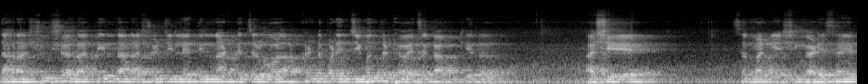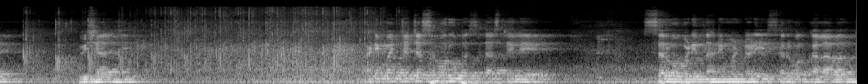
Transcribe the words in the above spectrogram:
धाराशिव शहरातील धाराशिव जिल्ह्यातील नाट्य चळवळ अखंडपणे जिवंत ठेवायचं काम केलं असे सन्माननीय शिंगाडे साहेब विशालजी आणि मंचाच्या समोर उपस्थित असलेले सर्व वडीलधारी मंडळी सर्व कलावंत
